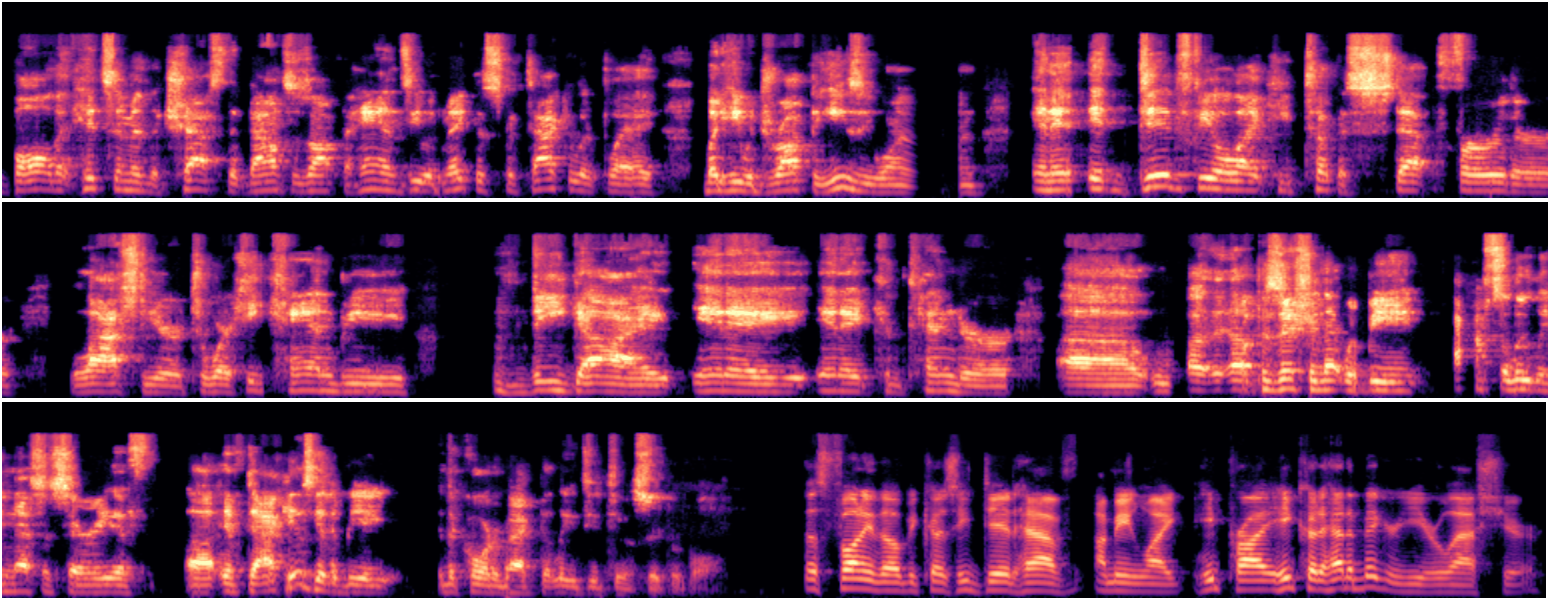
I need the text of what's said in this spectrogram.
ball that hits him in the chest that bounces off the hands. He would make the spectacular play, but he would drop the easy one. And it, it did feel like he took a step further last year to where he can be the guy in a in a contender, uh, a, a, position that would be absolutely necessary if uh, if Dak is going to be the quarterback that leads you to a Super Bowl. That's funny though because he did have. I mean, like he probably he could have had a bigger year last year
